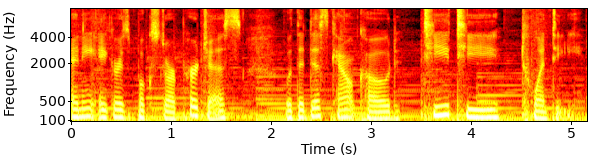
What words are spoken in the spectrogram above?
any Acres bookstore purchase with the discount code TT20.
